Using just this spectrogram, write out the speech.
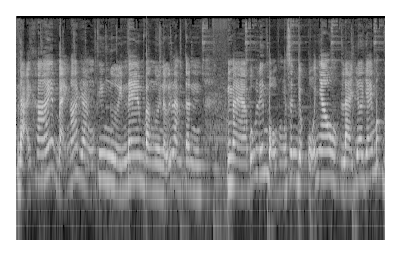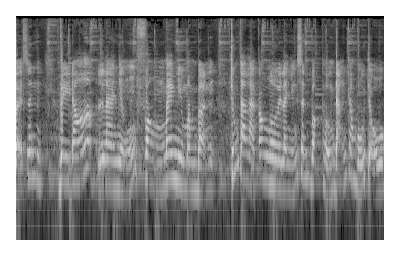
Đại khái bạn nói rằng khi người nam và người nữ làm tình mà bú liếm bộ phận sinh dục của nhau là do giấy mất vệ sinh. Vì đó là những phần mang nhiều mầm bệnh. Chúng ta là con người là những sinh vật thượng đẳng trong vũ trụ.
